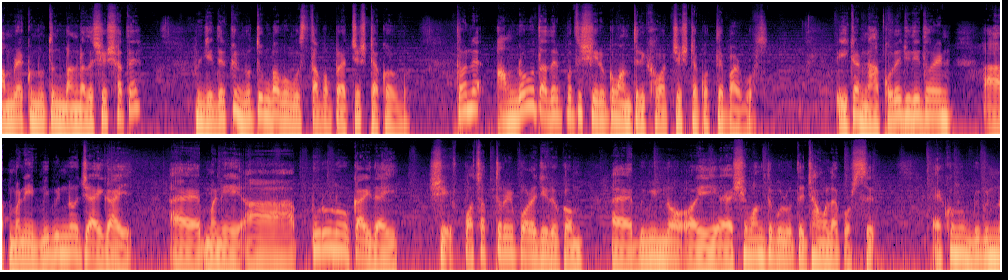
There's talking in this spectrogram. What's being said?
আমরা এখন নতুন বাংলাদেশের সাথে নিজেদেরকে নতুনভাবে উপস্থাপন করার চেষ্টা করব। তাহলে আমরাও তাদের প্রতি সেরকম আন্তরিক হওয়ার চেষ্টা করতে পারব। এটা না করে যদি ধরেন মানে বিভিন্ন জায়গায় মানে পুরনো কায়দায় সে পঁচাত্তরের পরে যেরকম বিভিন্ন ওই সীমান্তগুলোতে ঝামেলা করছে এখনও বিভিন্ন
